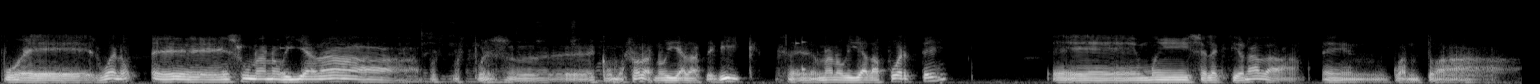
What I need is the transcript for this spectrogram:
Pues bueno, eh, es una novillada, pues, pues, pues eh, como son las novilladas de Vic, una novillada fuerte, eh, muy seleccionada en cuanto a,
